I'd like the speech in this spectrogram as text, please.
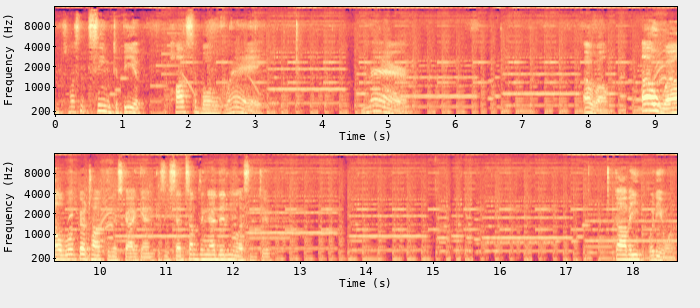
There doesn't seem to be a possible way. There. Oh well. Oh well, we'll go talk to this guy again, because he said something I didn't listen to. Dobby, what do you want?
